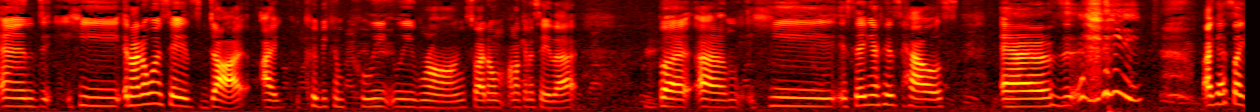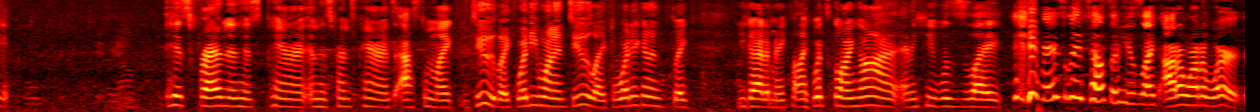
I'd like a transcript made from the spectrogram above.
And he and I don't want to say it's Dot. I could be completely wrong, so I don't. I'm not going to say that. But um, he is staying at his house, and I guess like his friend and his parent and his friend's parents ask him like, "Dude, like, what do you want to do? Like, what are you gonna like?" You got to make like what's going on, and he was like, he basically tells him he's like, I don't want to work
